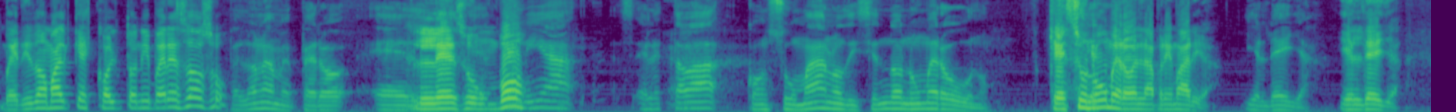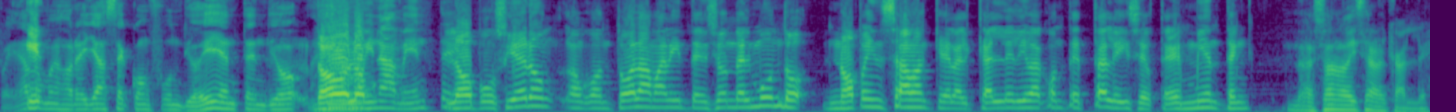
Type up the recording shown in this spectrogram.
Betito Márquez corto ni perezoso. Perdóname, pero él, Le él zumbó. tenía- él estaba con su mano diciendo número uno que es su Sí. número en la primaria y el de ella. y el de ella. Pues a Y- lo mejor ella se confundió y ella entendió No, lo, pusieron con toda la mala intención del mundo. No pensaban que el alcalde le iba a contestar. Le dice: Ustedes mienten. No, eso no dice el alcalde.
